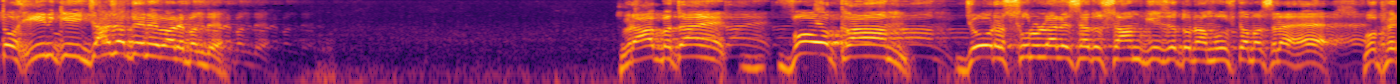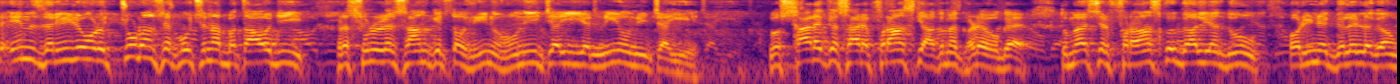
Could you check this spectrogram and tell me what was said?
توہین کی اجازت دینے والے بندے پھر آپ بتائیں، وہ کام جو رسول اللہ علیہ السلام کی عزت و ناموز کا مسئلہ ہے، وہ پھر ان زریلوں اور چوڑوں سے پوچھنا بتاؤ جی رسول اللہ علیہ السلام کی توہین ہونی چاہیے یا نہیں ہونی چاہیے؟ وہ سارے کے سارے فرانس کے حق میں کھڑے ہو گئے، تو میں صرف فرانس کو گالیاں دوں اور انہیں گلے لگاؤں؟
